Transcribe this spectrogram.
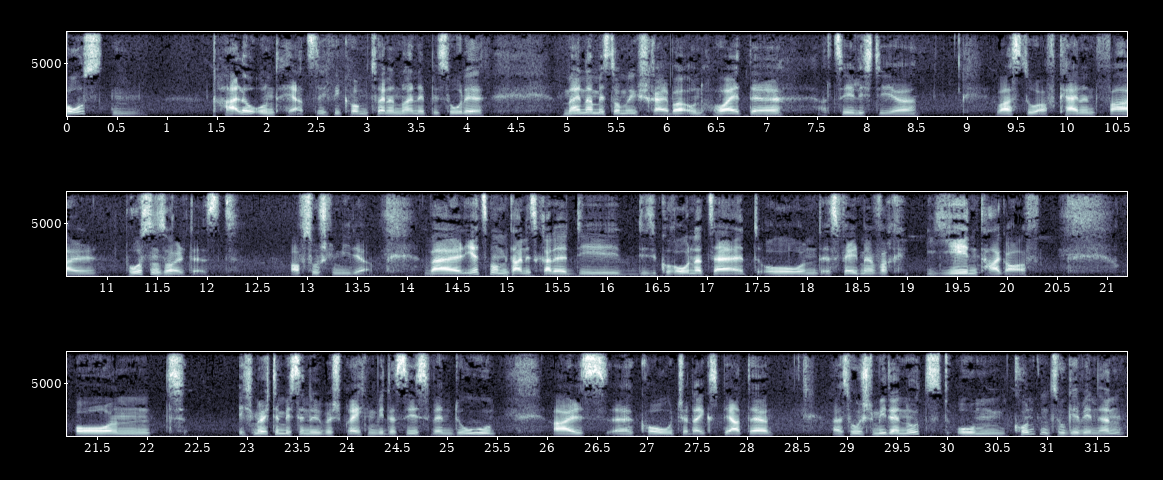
posten. Hallo und herzlich willkommen zu einer neuen Episode. Mein Name ist Dominik Schreiber und heute erzähle ich dir, was du auf keinen Fall posten solltest auf Social Media. Weil jetzt momentan ist gerade die, diese Corona-Zeit und es fällt mir einfach jeden Tag auf. Und ich möchte ein bisschen darüber sprechen, wie das ist, wenn du als äh, Coach oder Experte Social Media nutzt, um Kunden zu gewinnen,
